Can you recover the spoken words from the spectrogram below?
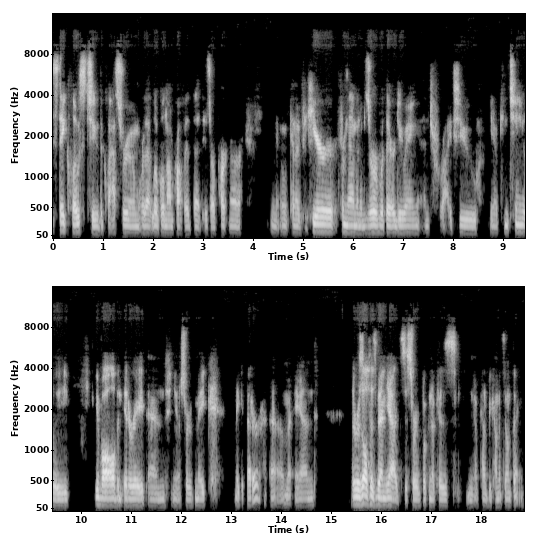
stay close to the classroom or that local nonprofit that is our partner you know kind of hear from them and observe what they are doing and try to you know continually evolve and iterate and you know sort of make make it better. Um, and the result has been yeah it's just sort of book booknook has you know kind of become its own thing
